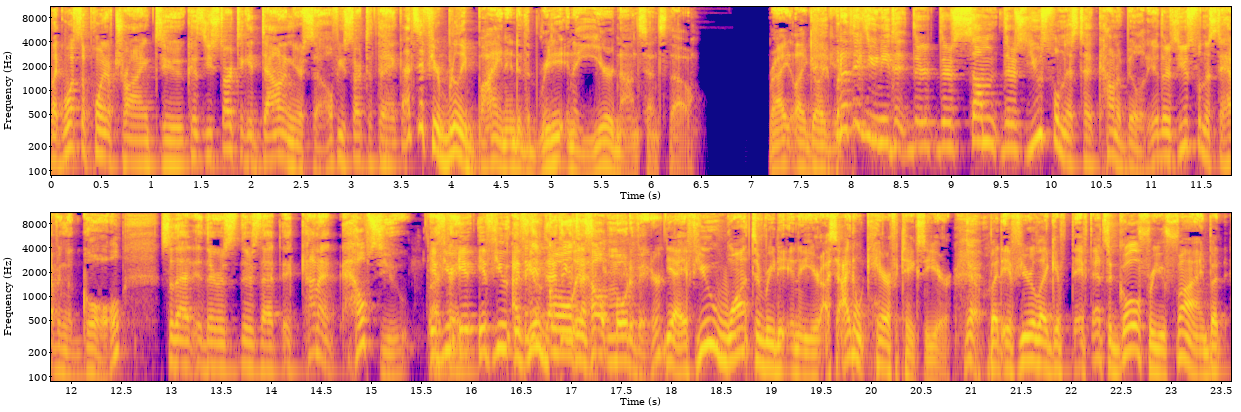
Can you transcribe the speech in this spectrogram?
Like, what's the point of trying to, because you start to get down on yourself. You start to think. That's if you're really buying into the read it in a year nonsense, though. Right, like, like, but I think you need to. There, there's some. There's usefulness to accountability. There's usefulness to having a goal, so that there's there's that. It kind of helps you. If I you think. if you I if think your it- I goal is a help motivator. Yeah, if you want to read it in a year, I say I don't care if it takes a year. Yeah. But if you're like if if that's a goal for you, fine. But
